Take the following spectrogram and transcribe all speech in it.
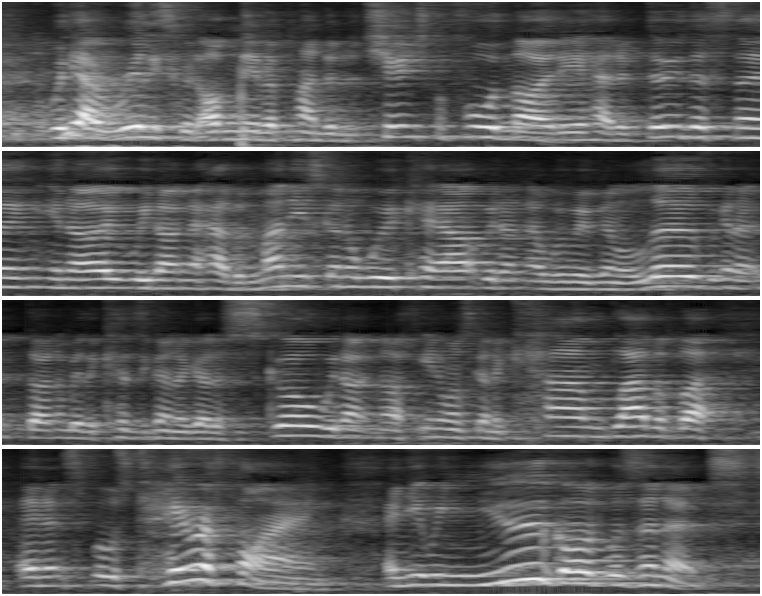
we are really screwed. I've never planted a church before, no idea how to do this thing. You know, we don't know how the money's going to work out. We don't know where we're going to live. We don't know where the kids are going to go to school. We don't know if anyone's going to come, blah, blah, blah and it was terrifying. And yet we knew God was in it.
